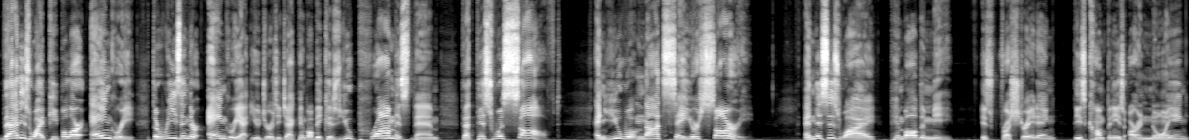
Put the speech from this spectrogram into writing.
That is why people are angry. The reason they're angry at you, Jersey Jack Pinball, because you promised them that this was solved. And you will not say you're sorry. And this is why pinball to me is frustrating. These companies are annoying.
